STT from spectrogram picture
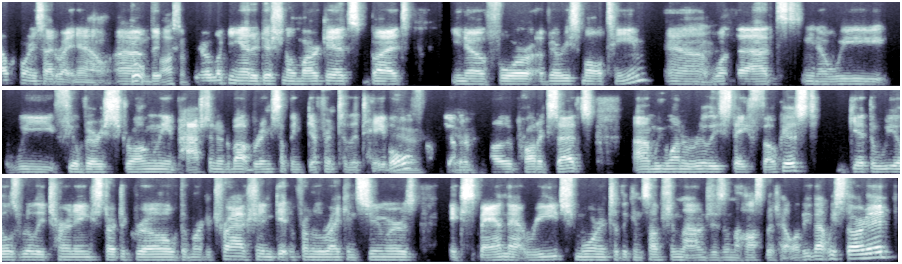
California side right now. Um, cool. they, awesome. They're looking at additional markets, but you know, for a very small team, uh, yeah. what that you know we we feel very strongly and passionate about bringing something different to the table yeah. from the other yeah. other product sets. Um, we want to really stay focused, get the wheels really turning, start to grow the market traction, get in front of the right consumers, expand that reach more into the consumption lounges and the hospitality that we started.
